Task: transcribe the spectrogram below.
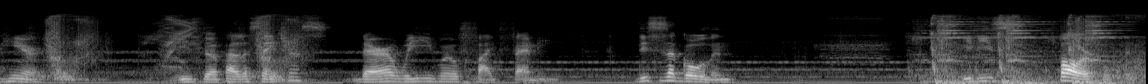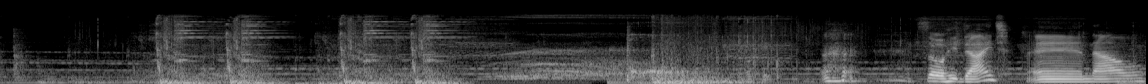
here is the palace entrance. There we will fight famine. This is a golem. It is powerful. so he died and now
